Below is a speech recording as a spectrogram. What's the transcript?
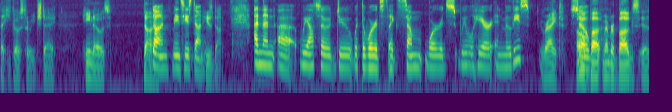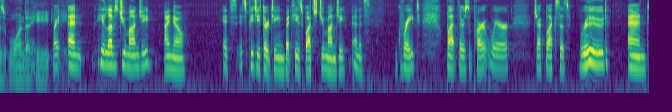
that he goes through each day. He knows done. done means he's done. He's done. And then uh, we also do with the words like some words we will hear in movies, Right. So- oh, remember, Bugs is one that he right? And he loves Jumanji. I know, it's it's PG thirteen, but he's watched Jumanji and it's great. But there's a part where Jack Black says "rude," and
